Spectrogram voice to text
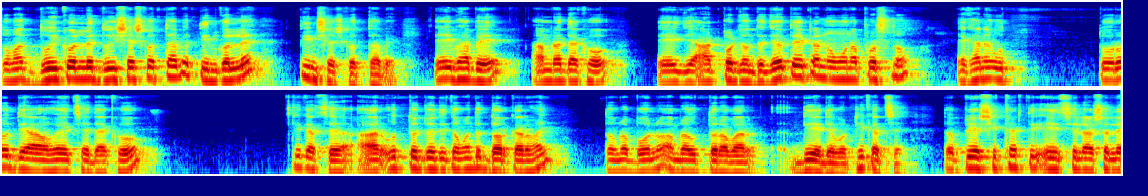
তোমার দুই করলে দুই শেষ করতে হবে, তিন করলে তিন শেষ করতে হবে। এইভাবে আমরা দেখো, এই যে আট পর্যন্ত, যেহেতু এটা নমুনা প্রশ্ন, এখানে উত্তরও দেওয়া হয়েছে, দেখো। ঠিক আছে, আর উত্তর যদি তোমাদের দরকার হয়, তোমরা বলো, আমরা উত্তর আবার দিয়ে দেব, ঠিক আছে? তো প্রিয় শিক্ষার্থী, এই ছিল আসলে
